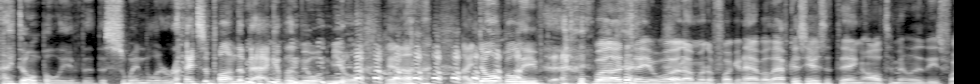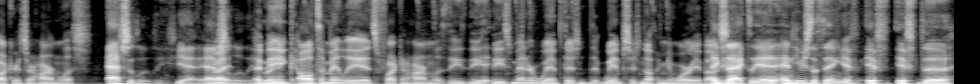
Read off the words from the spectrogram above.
I don't believe that the swindler rides upon the back of a mule. mule you know? I don't believe that. Well, I tell you what, I'm going to fucking have a laugh because here's the thing. Ultimately, these fuckers are harmless. Absolutely, yeah, Right? absolutely. I right. mean, ultimately, it's fucking harmless. These these, these men are wimp. There's wimps. There's nothing to worry about. Exactly. And, and here's the thing: if if if the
